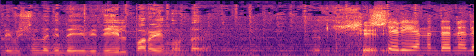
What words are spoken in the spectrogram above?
ഡിവിഷൻ ബെഞ്ചിന്റെ ഈ വിധിയിൽ പറയുന്നുണ്ട്. ശരി. ശരി അനന്തൻ അത്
